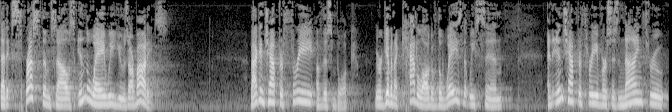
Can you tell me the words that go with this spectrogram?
that express themselves in the way we use our bodies. Back in chapter 3 of this book, we were given a catalog of the ways that we sin. And in chapter 3 verses 9 through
